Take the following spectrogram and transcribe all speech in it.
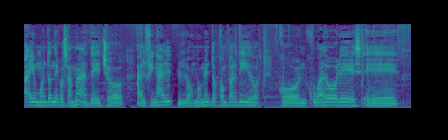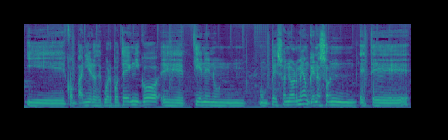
hay un montón de cosas más. De hecho, al final los momentos compartidos con jugadores eh, y compañeros de cuerpo técnico eh, tienen un, un peso enorme, aunque no son este,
